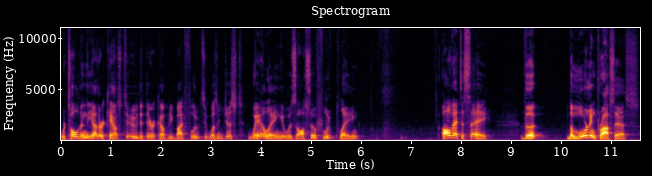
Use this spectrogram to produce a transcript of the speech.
We're told in the other accounts, too, that they're accompanied by flutes. It wasn't just wailing, it was also flute playing. All that to say, the, the mourning process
